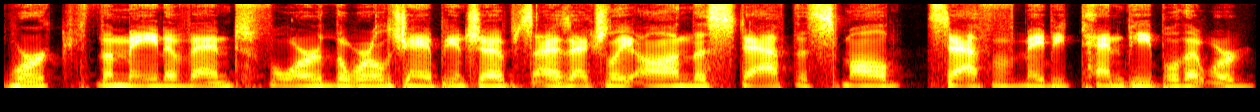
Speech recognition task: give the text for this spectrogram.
worked the main event for the World Championships. I was actually on the staff, the small staff of maybe 10 people that were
